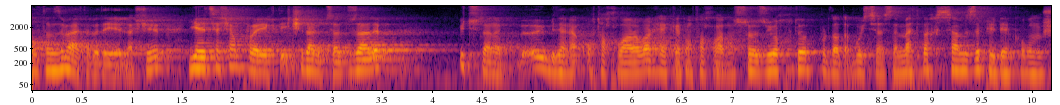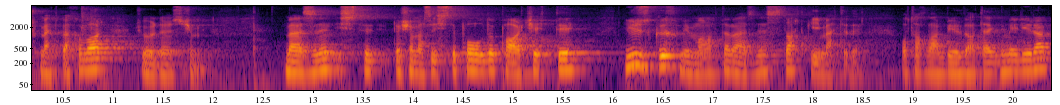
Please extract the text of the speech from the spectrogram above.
6-cı mərtəbədə yerləşir. Yelçəkən proyekti 2-dən 3-ə düzəlib 3 dənə böyük bir dənə otaqları var. Həqiqətən otaqlarına söz yoxdur. Burada da bu hissəsində mətbəx hissəmizdə pirdek olunmuş mətbəxi var, gördüyünüz kimi. Mənzilin isti döşəməsi istipoldur, parketdir. 140 min manat da mənzilin start qiymətidir. Otaqların bir daha təqdim edirəm.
